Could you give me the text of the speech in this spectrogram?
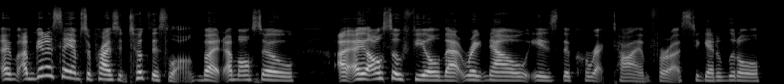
I'm, I'm gonna say I'm surprised it took this long, but I'm also I, I also feel that right now is the correct time for us to get a little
